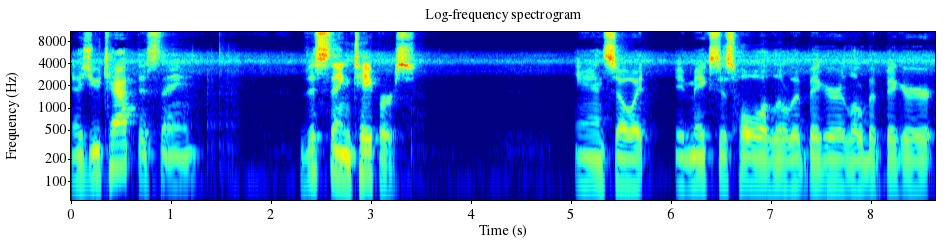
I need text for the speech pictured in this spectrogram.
as you tap this thing, this thing tapers. And so it, it makes this hole a little bit bigger, a little bit bigger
